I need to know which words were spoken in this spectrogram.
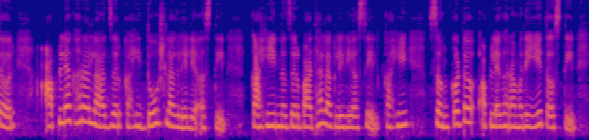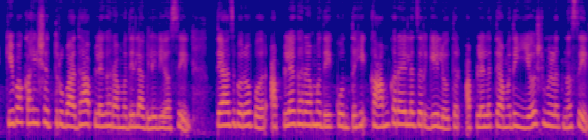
तर आपल्या घराला जर काही दोष लागलेले असतील काही नजरबाधा लागलेली असेल काही संकट आपल्या घरामध्ये येत असतील किंवा काही शत्रुबाधा आपल्या घरामध्ये लागलेली असेल त्याचबरोबर आपल्या घरामध्ये कोणतंही काम करायला जर गेलो तर आपल्याला त्यामध्ये यश मिळत नसेल.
